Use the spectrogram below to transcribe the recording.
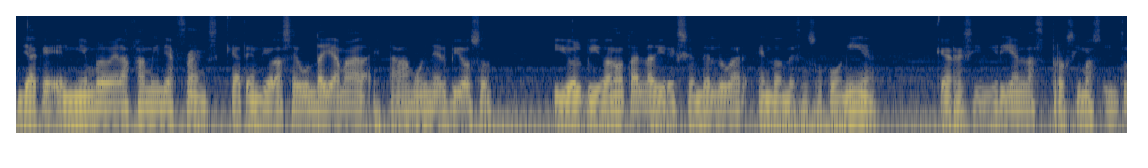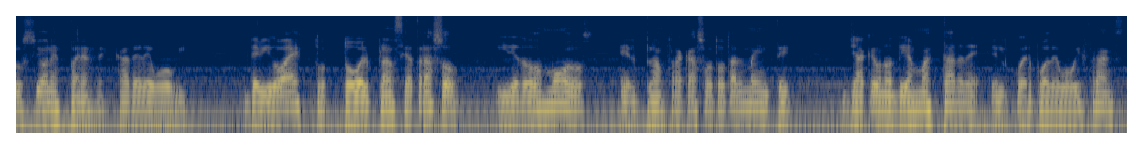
ya que el miembro de la familia Franks que atendió la segunda llamada estaba muy nervioso y olvidó anotar la dirección del lugar en donde se suponía que recibirían las próximas instrucciones para el rescate de Bobby. Debido a esto, todo el plan se atrasó y de todos modos, el plan fracasó totalmente, ya que unos días más tarde el cuerpo de Bobby Franks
